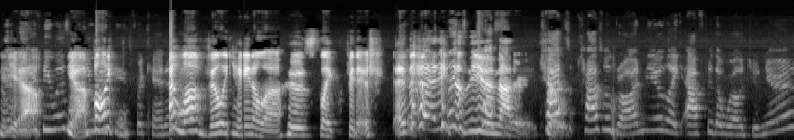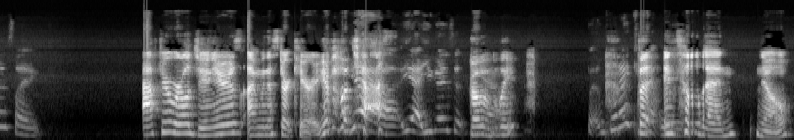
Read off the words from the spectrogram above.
Yeah. he was, Yeah, but, like, for Canada, I love Ville Heinola, who's like Finnish, and, Yeah. it like, doesn't even matter. Chaz, So, Chaz will grow on you like after the World Juniors, like after World Juniors, I'm gonna start caring about Chaz, yeah, yeah. You guys are- probably. yeah. But, but I But can't wait. until then, no.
